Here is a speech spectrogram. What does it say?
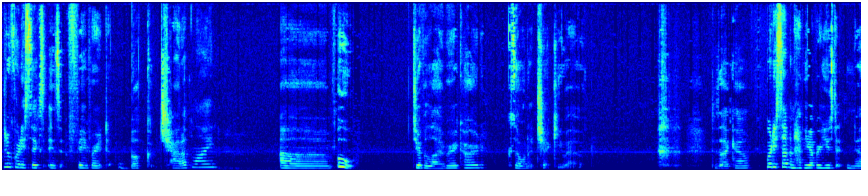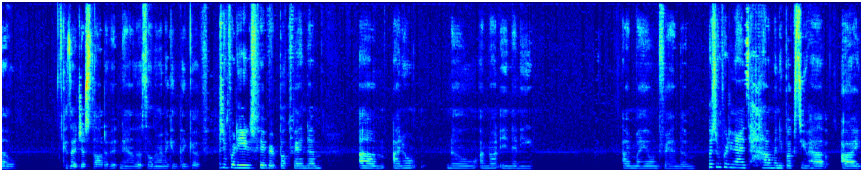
Question 46 is favorite book chat up line. Um, ooh, do you have a library card? Because I want to check you out. Does that count? 47. Have you ever used it? No. Because I just thought of it now. That's the only one I can think of. Question 48 is favorite book fandom. Um, I don't know. I'm not in any. I'm my own fandom. Question 49 is how many books do you have? I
